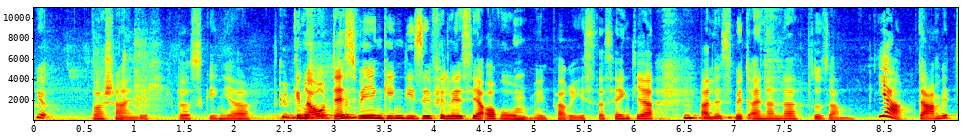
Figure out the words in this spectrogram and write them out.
Ja, wahrscheinlich. Das ging ja, genau. genau deswegen ging die Syphilis ja auch rum in Paris. Das hängt ja alles miteinander zusammen. Ja, damit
